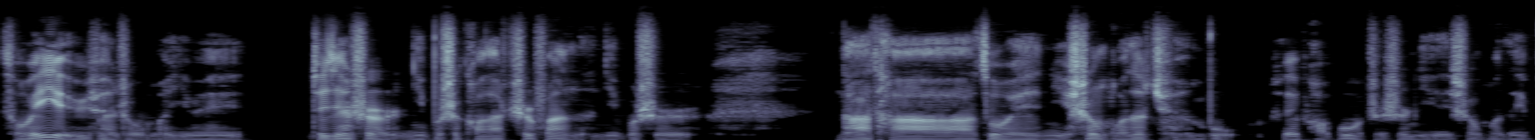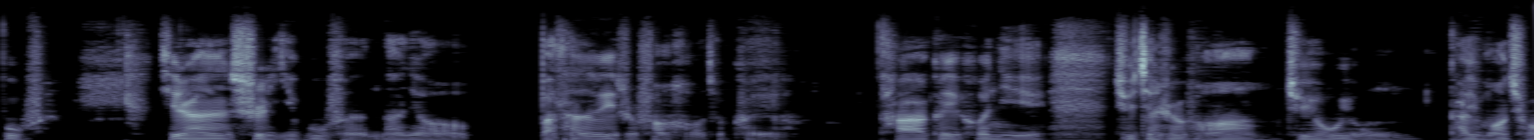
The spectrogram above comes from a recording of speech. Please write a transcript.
所谓业余选手嘛，因为这件事儿你不是靠它吃饭的，你不是拿它作为你生活的全部，所以跑步只是你生活的一部分。既然是一部分，那你要把它的位置放好就可以了。它可以和你去健身房、去游泳、打羽毛球。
